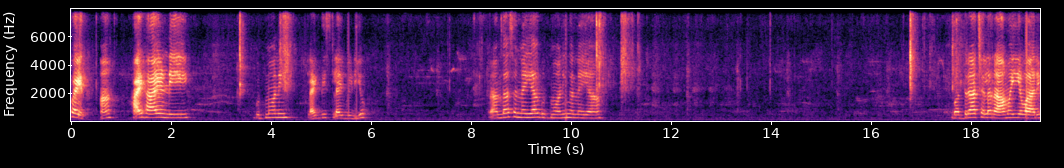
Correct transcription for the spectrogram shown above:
ఫైర్ హాయ్ హాయ్ అండి. Good morning. Like this live video. Ramdas అన్నయ్య గుడ్ మార్నింగ్ అన్నయ్య. భద్రాచల రామయ్య వారి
